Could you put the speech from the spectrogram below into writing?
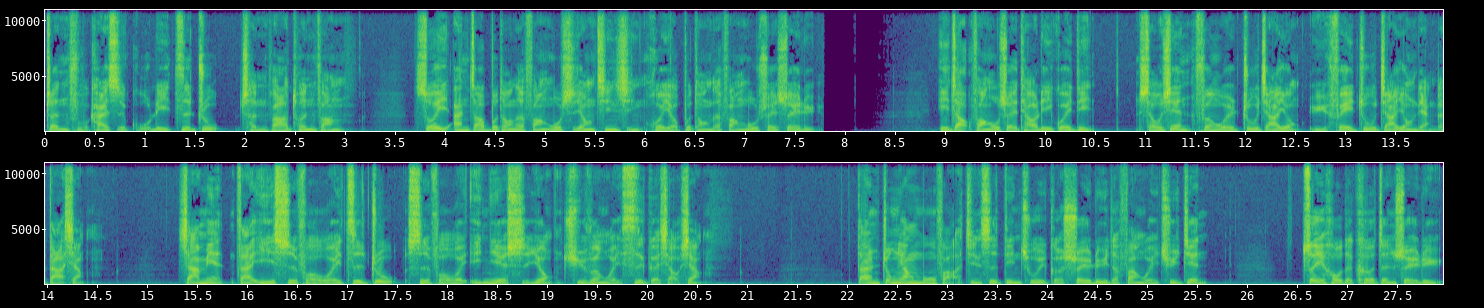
政府开始鼓励自住，惩罚囤房，所以按照不同的房屋使用情形，会有不同的房屋税税率。依照房屋税条例规定。首先分为住家用与非住家用两个大项。下面再依是否为自住、是否为营业使用，区分为四个小项。但中央母法仅是定出一个税率的范围区间，最后的课征税率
